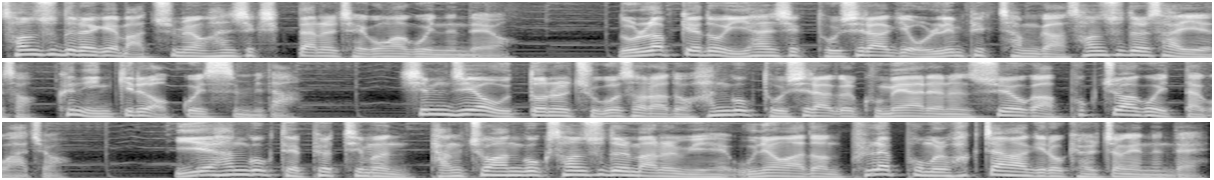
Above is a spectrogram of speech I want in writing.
선수들에게 맞춤형 한식 식단을 제공하고 있는데요. 놀랍게도 이 한식 도시락이 올림픽 참가 선수들 사이에서 큰 인기를 얻고 있습니다. 심지어 웃돈을 주고서라도 한국 도시락을 구매하려는 수요가 폭주하고 있다고 하죠. 이에 한국 대표팀은 당초 한국 선수들만을 위해 운영하던 플랫폼을 확장하기로 결정했는데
